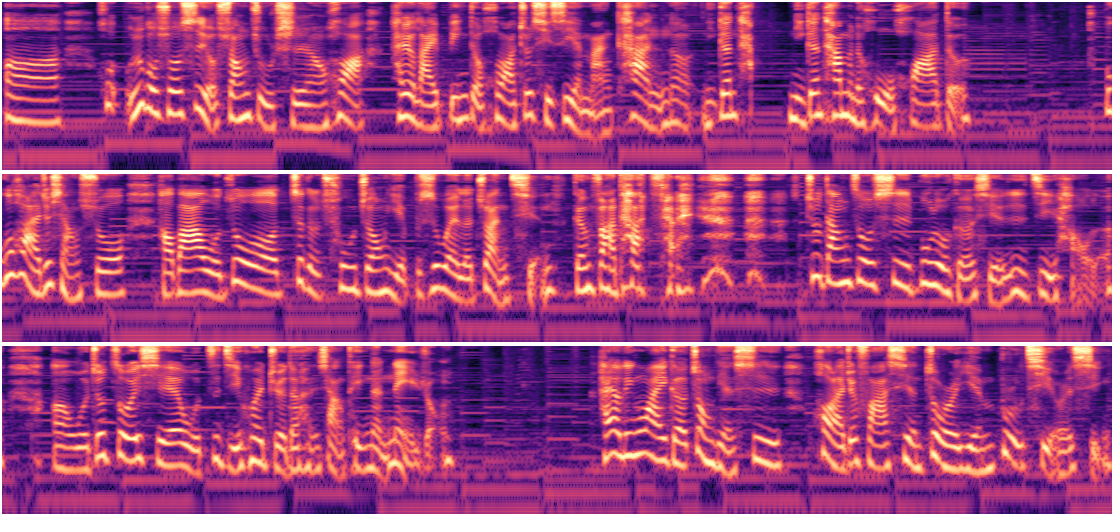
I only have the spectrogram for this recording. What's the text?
呃，或如果说是有双主持人的话，还有来宾的话，就其实也蛮看那你跟他，你跟他们的火花的。不过后来就想说，好吧，我做这个初衷也不是为了赚钱跟发大财，就当做是部落格写日记好了。呃，我就做一些我自己会觉得很想听的内容。还有另外一个重点是，后来就发现坐而言不如起而行，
